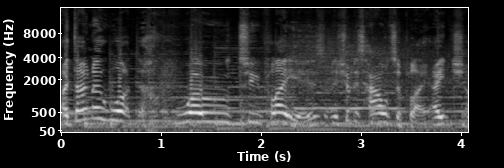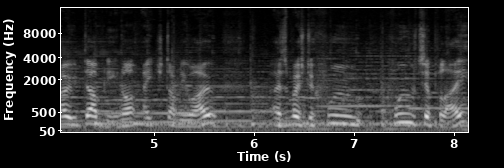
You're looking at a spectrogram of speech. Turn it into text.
I don't know what woe to play is. It should is how to play. H O W, not H W O, as opposed to who who to play.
